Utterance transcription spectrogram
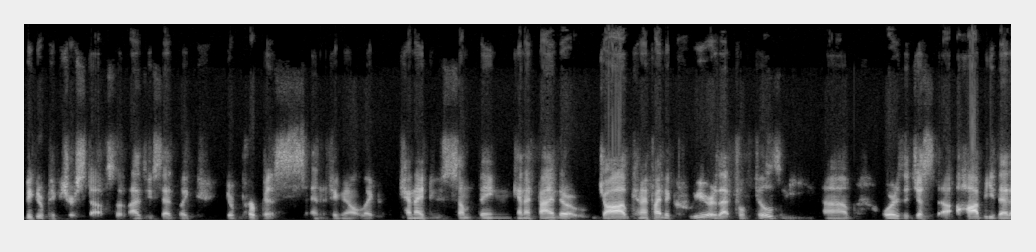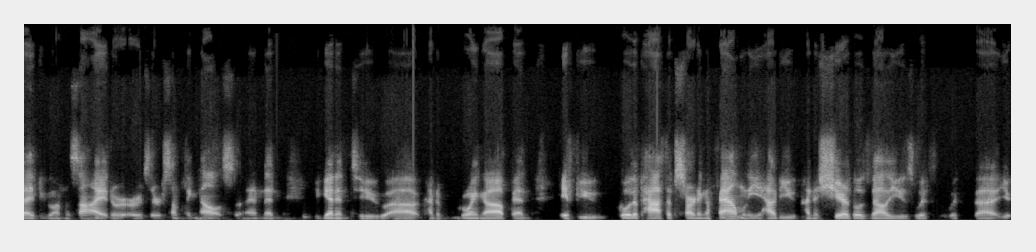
bigger picture stuff. So as you said, like your purpose and figuring out like, can I do something? Can I find a job? Can I find a career that fulfills me? Um, or is it just a hobby that I do on the side, or, or is there something else? And then you get into uh, kind of growing up, and if you go the path of starting a family, how do you kind of share those values with with uh, your,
